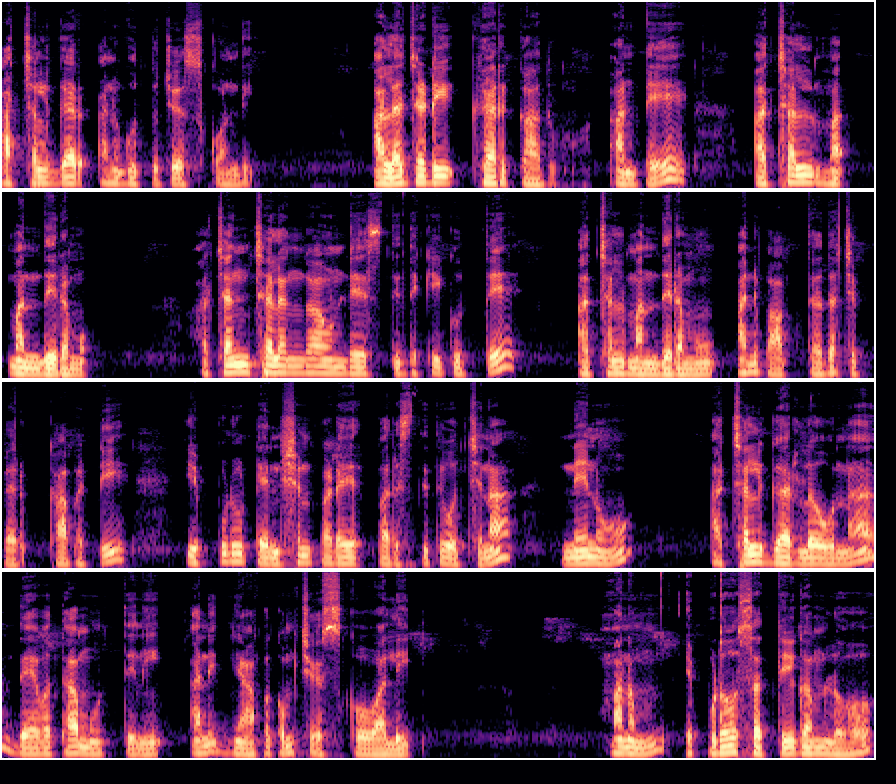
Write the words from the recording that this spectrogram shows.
అచల్గర్ అని గుర్తు చేసుకోండి. అలజడి గర్ కాదు అంటే అచల్ మ మందిరము. అచంచలంగా ఉండే స్థితికి గుర్తే అచల్ మందిరము అని బాప్దాద చెప్పారు. కాబట్టి ఎప్పుడు టెన్షన్ పడే పరిస్థితి వచ్చినా నేను అచల్ గర్లో ఉన్న దేవతామూర్తిని అని జ్ఞాపకం చేసుకోవాలి. మనం ఎప్పుడో సత్యుగంలో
